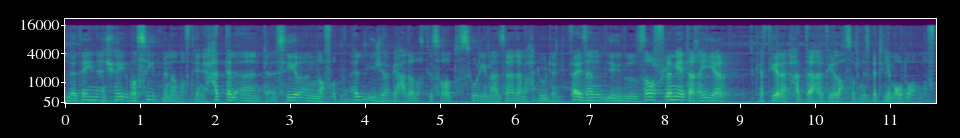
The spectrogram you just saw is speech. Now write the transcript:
لدينا شيء بسيط من النفط يعني حتى الآن تأثير النفط الإيجابي على الاقتصاد السوري ما زال محدودا، فاذا الظرف لم يتغير كثيرا حتى هذه اللحظة بالنسبة لموضوع النفط.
